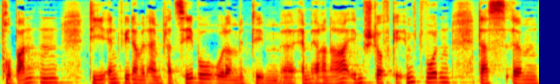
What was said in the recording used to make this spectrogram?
Probanden, die entweder mit einem Placebo oder mit dem äh, mRNA-Impfstoff geimpft wurden, dass ähm,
